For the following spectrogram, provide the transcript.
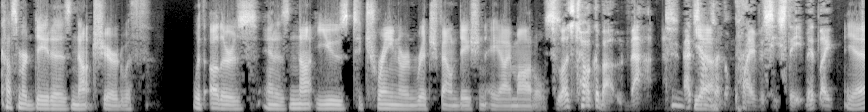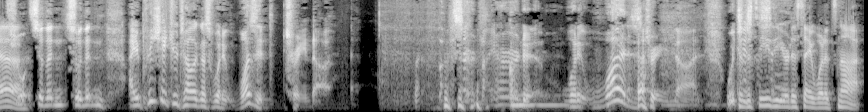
customer data is not shared with with others and is not used to train or enrich foundation AI models. So let's talk about that. That sounds yeah. like a privacy statement. Like, yeah. So, so, then, so then, I appreciate you telling us what it wasn't trained on. But I'm certain I heard what it was trained on, which is it's easier to say what it's not.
